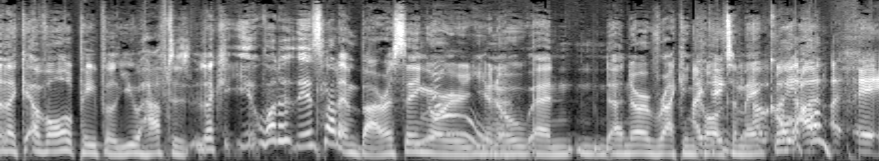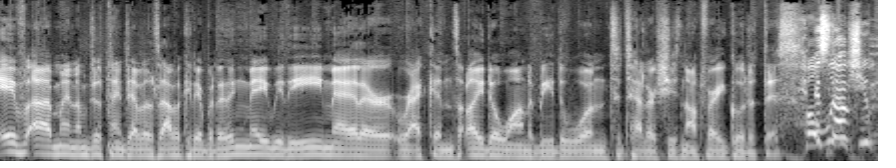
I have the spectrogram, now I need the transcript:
like of all people, you have to like you- what? It's not embarrassing or you know an, a nerve wracking call to make. Go I, on. I, I, if, I mean, I'm just playing devil's advocate here, but I think maybe the emailer reckons I don't want to be the one to tell her she's not very good at this. But It's wouldn't not- you but-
